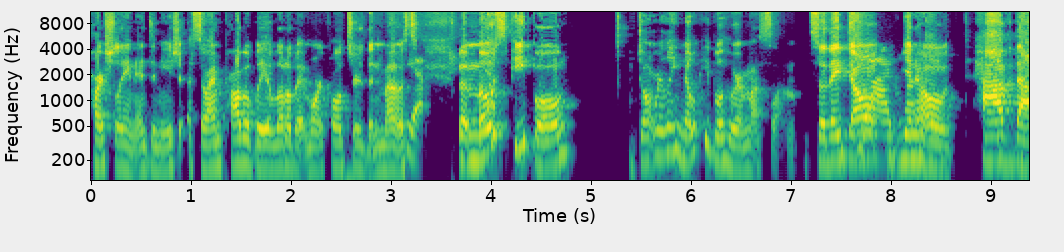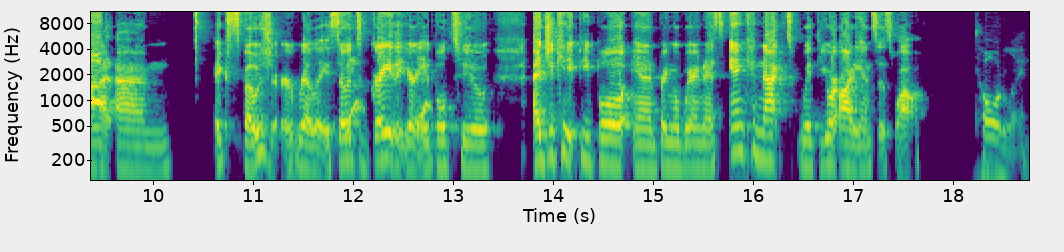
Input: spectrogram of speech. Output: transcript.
partially in Indonesia. So I'm probably a little bit more cultured than most. Yeah. But most people don't really know people who are Muslim. So they don't, yeah, exactly. you know, have that um exposure really. So yeah. it's great that you're yeah. able to educate people and bring awareness and connect with your audience as well. Totally.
